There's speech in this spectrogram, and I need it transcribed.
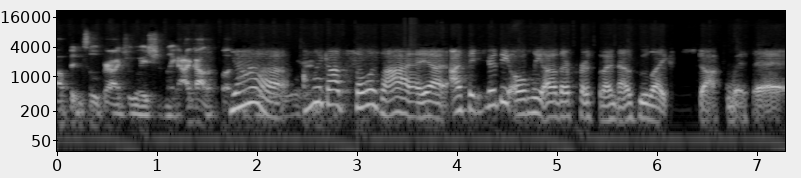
up until graduation. Like I got a fucking Yeah. award. Oh my god, so was I. Yeah. I think you're the only other person I know who like stuck with it.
